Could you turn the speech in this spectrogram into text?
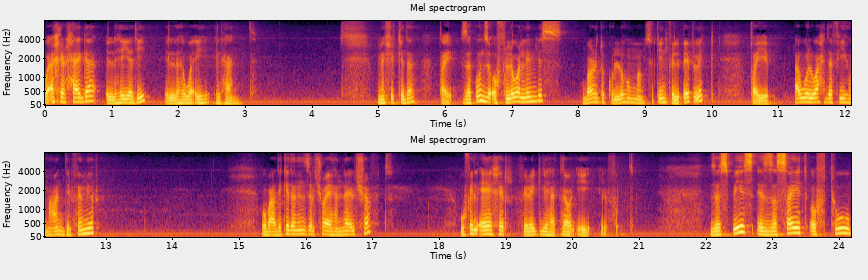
وآخر حاجة اللي هي دي اللي هو إيه؟ ال hand. ماشي كده؟ طيب the bones of lower limbs برضو كلهم ممسوكين في ال pelvic. طيب أول واحدة فيهم عند ال femur. وبعد كده ننزل شوية هنلاقي ال shaft. وفي الآخر في رجلي هتلاقوا الإيه؟ ال foot. The space is the site of two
